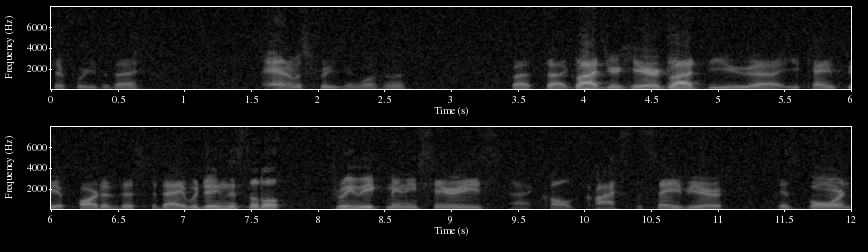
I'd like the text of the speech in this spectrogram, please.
there for you today? And it was freezing, wasn't it? But uh, glad you're here. Glad you uh, you came to be a part of this today. We're doing this little three-week mini-series uh, called "Christ the Savior is Born,"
